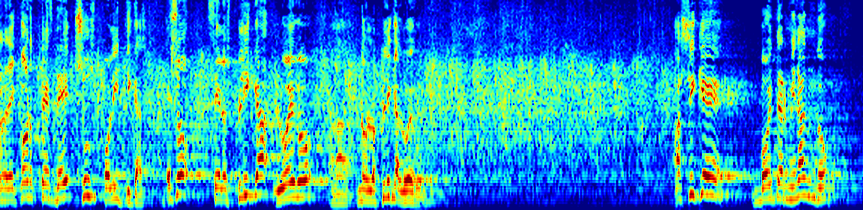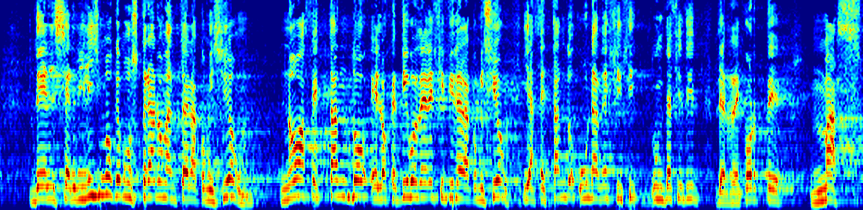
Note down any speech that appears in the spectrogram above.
recortes de sus políticas. Eso se lo explica luego, ah, nos lo explica luego. Así que voy terminando del servilismo que mostraron ante la Comisión, no aceptando el objetivo de déficit de la Comisión y aceptando un déficit de recorte más.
